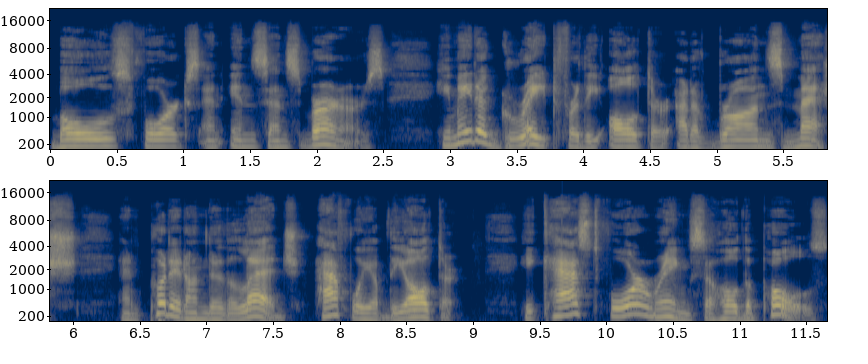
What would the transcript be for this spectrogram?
bowls, forks, and incense burners. He made a grate for the altar out of bronze mesh and put it under the ledge, halfway up the altar. He cast four rings to hold the poles,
